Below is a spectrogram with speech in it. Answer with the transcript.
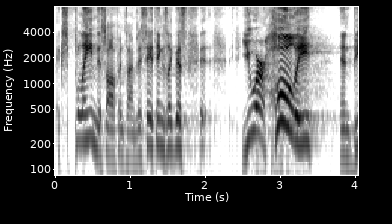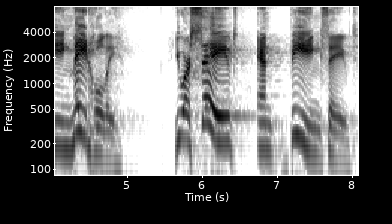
explain this oftentimes. They say things like this You are holy and being made holy. You are saved and being saved.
